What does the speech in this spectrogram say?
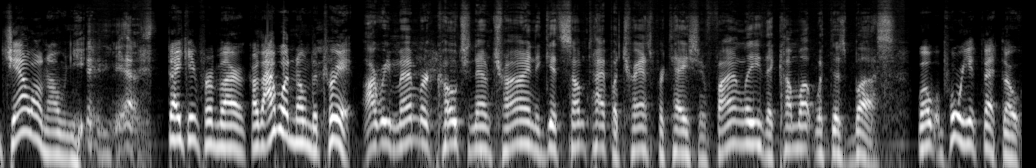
gelling on you. Yes. Take it from there, because I wasn't on the trip. I remember coaching them trying to get some type of transportation. Finally, they come up with this bus. Well, before we get that, though,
